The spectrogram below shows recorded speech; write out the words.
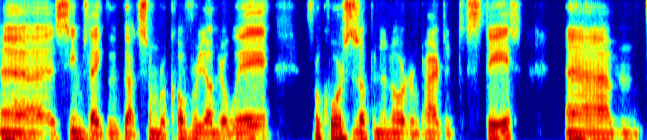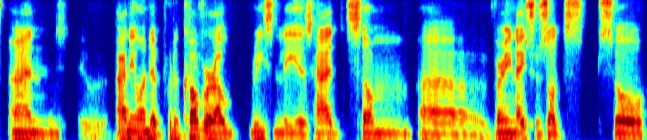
uh, seems like we've got some recovery underway for courses up in the northern part of the state. Um, and anyone that put a cover out recently has had some uh, very nice results. So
